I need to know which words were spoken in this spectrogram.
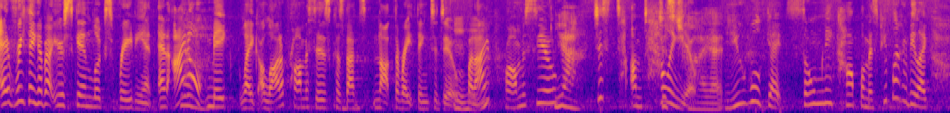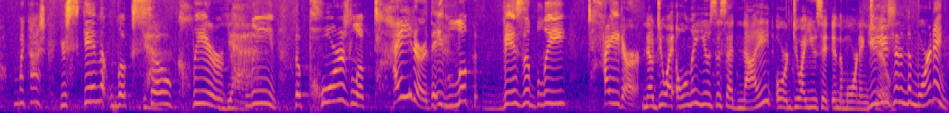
Everything about your skin looks radiant. And I yeah. don't make like a lot of promises because that's not the right thing to do. Mm -hmm. But I promise you, yeah. Just I'm telling just you, you will get so many compliments. People are gonna be like, oh my gosh, your skin looks yeah. so clear, yeah. clean. The pores look tighter. They yeah. look visibly tighter. Now, do I only use this at night or do I use it in the morning you too? You use it in the morning.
